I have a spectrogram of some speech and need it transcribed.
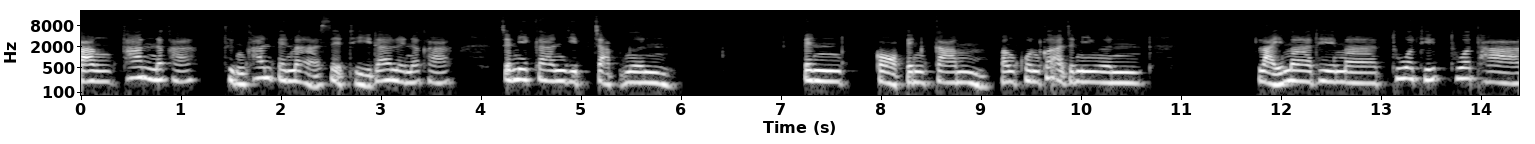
บางท่านนะคะ ถึงขั้นเป็นมหาเศรษฐีได้เลยนะคะ จะมีการหยิบจับเงิน เป็นกอบเป็นกรรม บางคนก็อาจจะมีเงิน ไหลมาเทมาทั่วทิศทั่วทาง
